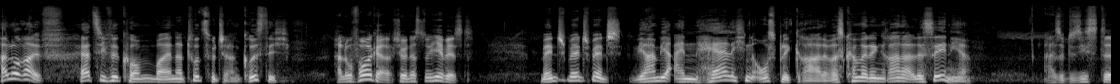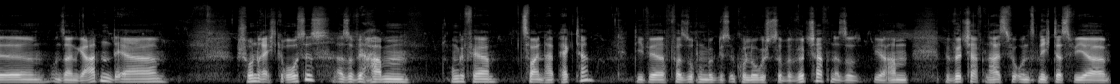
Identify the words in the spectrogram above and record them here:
Hallo Ralf, herzlich willkommen bei Naturzwitschern. Grüß dich. Hallo Volker, schön, dass du hier bist. Mensch, Mensch, Mensch, wir haben hier einen herrlichen Ausblick gerade. Was können wir denn gerade alles sehen hier? Also du siehst äh, unseren Garten, der schon recht groß ist. Also wir haben ungefähr zweieinhalb Hektar, die wir versuchen möglichst ökologisch zu bewirtschaften. Also wir haben, bewirtschaften heißt für uns nicht, dass wir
